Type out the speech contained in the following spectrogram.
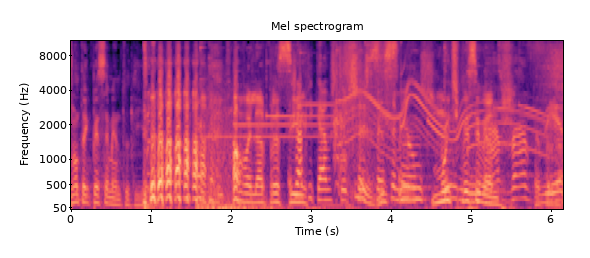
Não tenho pensamento do dia. Estava a olhar para si. Já ficámos todos cheios de pensamentos. Muitos pensamentos. Nada a ver.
